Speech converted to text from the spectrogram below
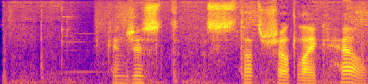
You can just stutter shot like hell.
